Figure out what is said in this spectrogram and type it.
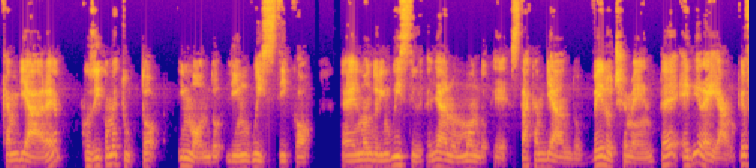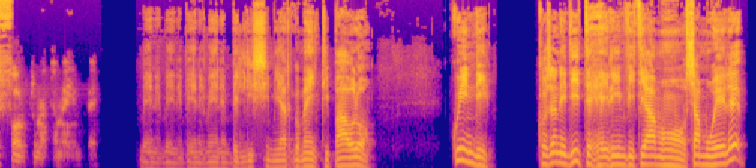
cambiare, così come tutto il mondo linguistico. Eh, il mondo linguistico italiano è un mondo che sta cambiando velocemente e direi anche fortunatamente. Bene, bene, bene, bene, bellissimi argomenti Paolo. Quindi, cosa ne dite? Rinvitiamo Samuele.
